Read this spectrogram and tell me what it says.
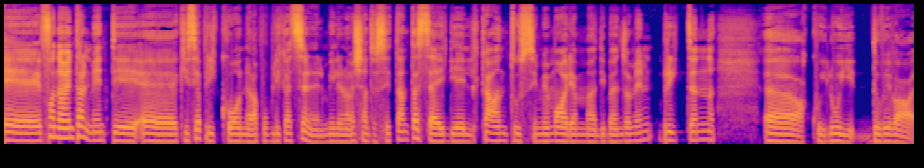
eh, fondamentalmente eh, che si aprì con la pubblicazione nel 1976 del Cantus in Memoriam di Benjamin Britten, eh, a cui lui doveva,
